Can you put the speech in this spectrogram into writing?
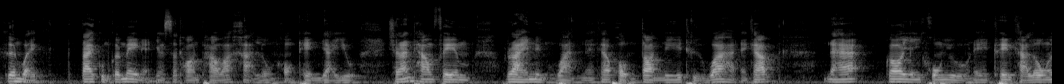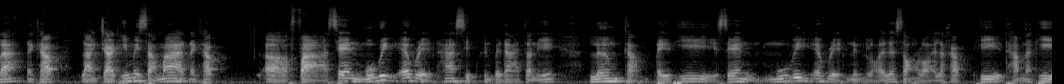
เคลื่อนไหวใต้กลุ่มก้อนเมฆเนี่ยยังสะท้อนภาวะขาลงของเทรนใหญ่อยู่ ฉะนั้น time frame ราย 1 วันนะครับผมตอนนี้ถือว่านะครับ นะฮะก็ยังคงอยู่ในเทรนขาลงแล้วนะครับ หลังจากที่ไม่สามารถนะครับฝ่าเส้น moving average 50 ขึ้นไปได้ ตอนนี้เริ่มกลับไปที่เส้น moving average 100 และ 200 แล้วครับ ที่ทำหน้าที่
